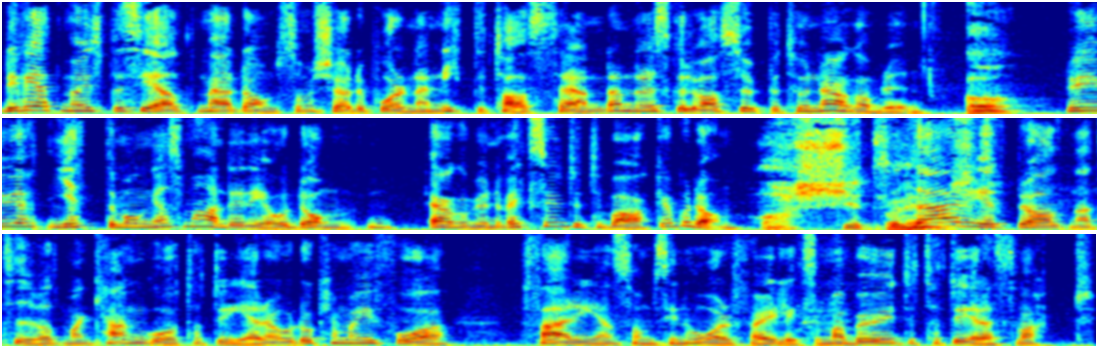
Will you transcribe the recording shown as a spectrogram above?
Det vet man ju speciellt med de som körde på den här 90-talstrenden när det skulle vara supertunna ögonbryn. Ja. Det är ju jättemånga som hade det och de ögonbrynen växer ju inte tillbaka på dem. Åh shit Så vad där hemskt. är ett bra alternativ att man kan gå och tatuera och då kan man ju få färgen som sin hårfärg liksom. Man behöver ju inte tatuera svart.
